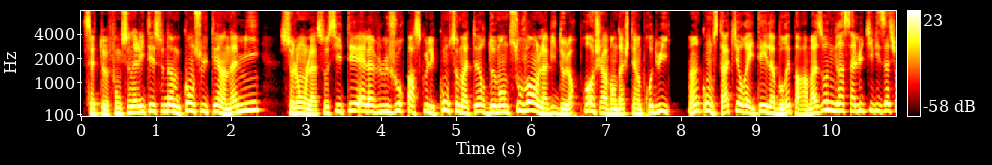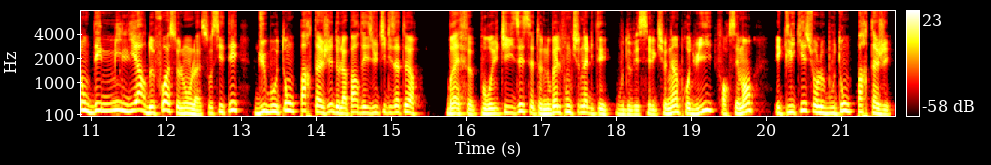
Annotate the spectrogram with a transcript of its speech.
Cette fonctionnalité se nomme Consulter un ami. Selon la société, elle a vu le jour parce que les consommateurs demandent souvent l'avis de leurs proches avant d'acheter un produit. Un constat qui aurait été élaboré par Amazon grâce à l'utilisation des milliards de fois selon la société du bouton partager de la part des utilisateurs. Bref, pour utiliser cette nouvelle fonctionnalité, vous devez sélectionner un produit, forcément, et cliquer sur le bouton partager.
